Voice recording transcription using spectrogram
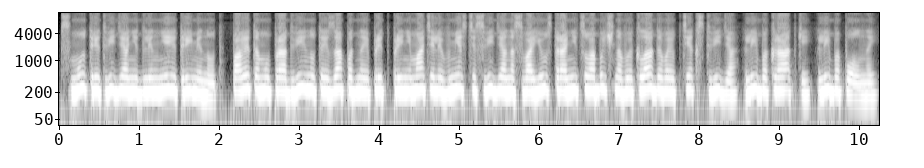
Смотрит видео не длиннее 3 минут, поэтому продвинутые западные предприниматели вместе с видео на свою страницу обычно выкладывают текст видео, либо краткий, либо полный,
